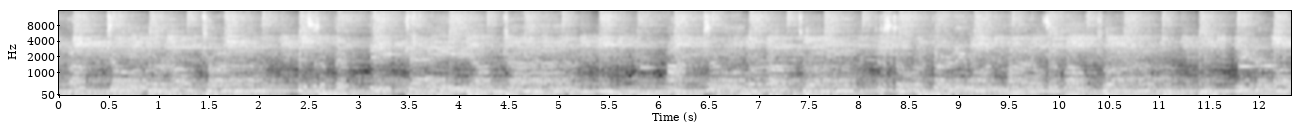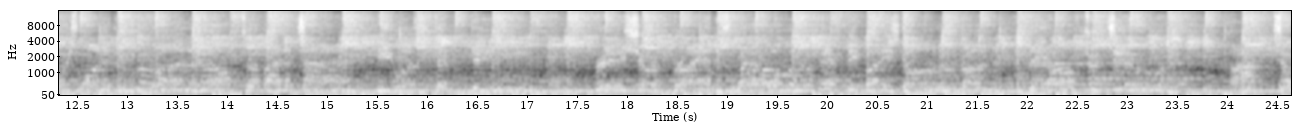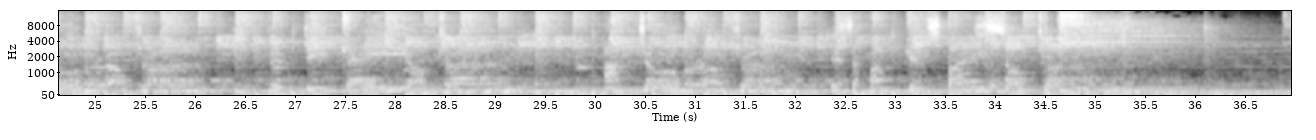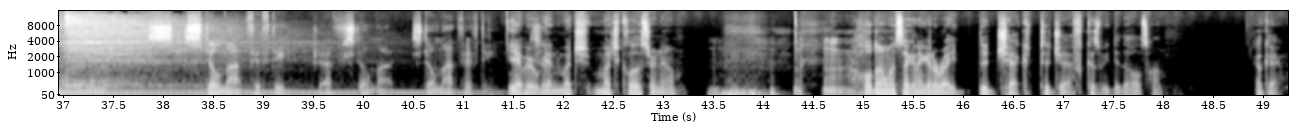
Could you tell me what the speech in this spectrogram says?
October Ultra is a 50k Ultra. October Ultra, just over 31 miles of Ultra. Peter Ultra by the time he was 50. Pretty sure Brian is well over 50, but he's gonna run the Ultra too. October Ultra, 50k Ultra. October Ultra. It's a pumpkin spice ultra. S- still not 50, Jeff. Still not still not 50. Yeah, but we're So- getting much, much closer now. Hmm. Hold on one second. I got to write the check to Jeff because we did the whole song. Okay.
